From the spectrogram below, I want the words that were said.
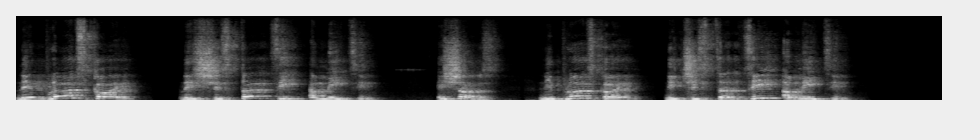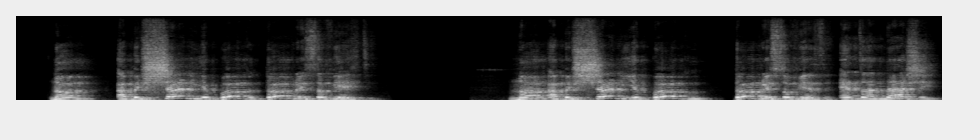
Не плотской, не чистоты омити. Еще раз. Не плотской, не чистоты омити. Но обещание Богу доброй совести но обещание Богу доброй совести – это наше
